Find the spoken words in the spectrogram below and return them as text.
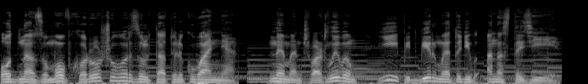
одна з умов хорошого результату лікування. Не менш важливим є і підбір методів анестезії.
